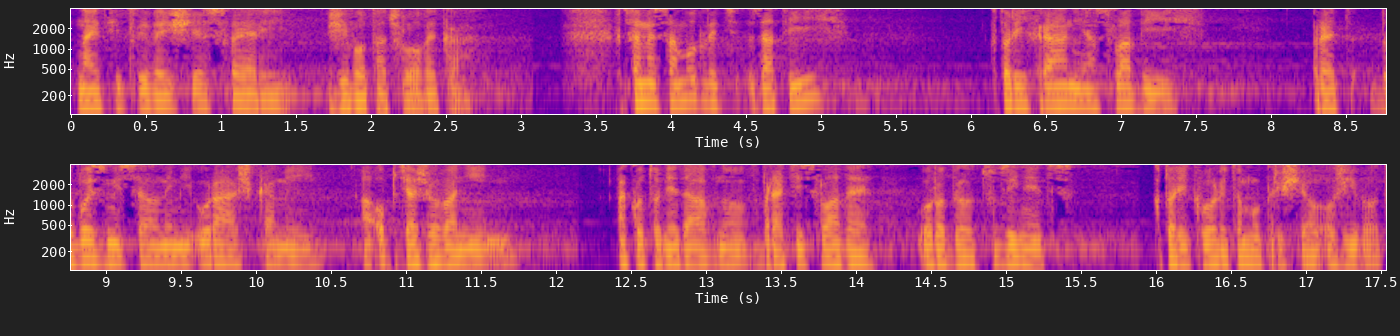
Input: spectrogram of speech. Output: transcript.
najcitlivejšie sféry života človeka. Chceme sa modliť za tých, ktorí chránia slabých pred dvojzmyselnými urážkami a obťažovaním, ako to nedávno v Bratislave urobil cudzinec, ktorý kvôli tomu prišiel o život.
